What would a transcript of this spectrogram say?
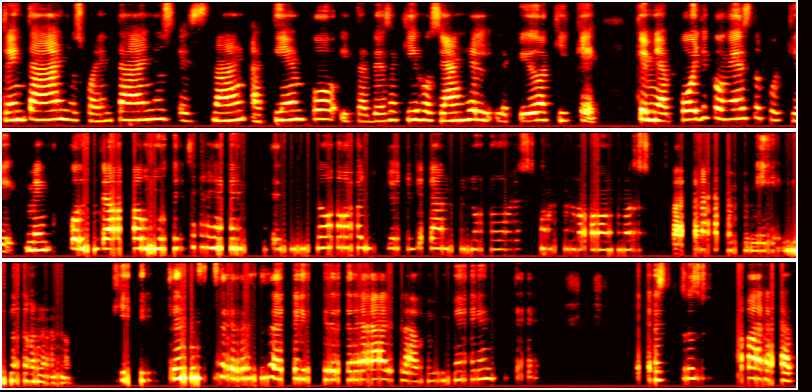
30 años, 40 años están a tiempo y tal vez aquí José Ángel le pido aquí que que me apoye con esto porque me he encontrado mucha gente, no, yo ya no, eso no, no es para mí, no, no, no. Quítense esa idea de la mente. Esto es para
